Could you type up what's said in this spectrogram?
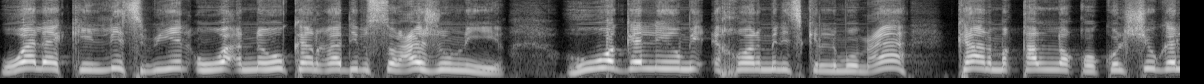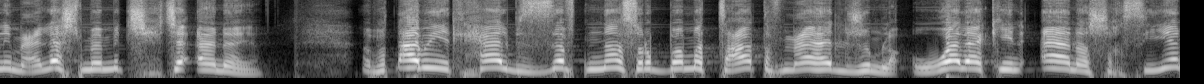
ولكن اللي تبين هو أنه كان غادي بالسرعه جنونية. هو قال لهم يا إخوان ملي تكلموا معاه كان مقلق وكل شيء وقال لهم علاش ما متش حتى أنايا؟ بطبيعة الحال بزاف الناس ربما تعاطف مع هذه الجملة ولكن أنا شخصيا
